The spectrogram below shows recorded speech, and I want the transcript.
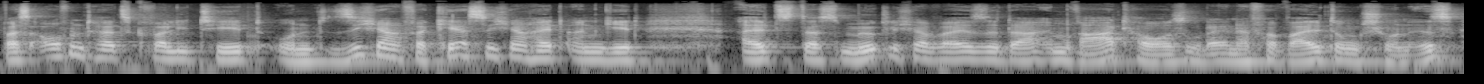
was Aufenthaltsqualität und Sicher Verkehrssicherheit angeht, als das möglicherweise da im Rathaus oder in der Verwaltung schon ist.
